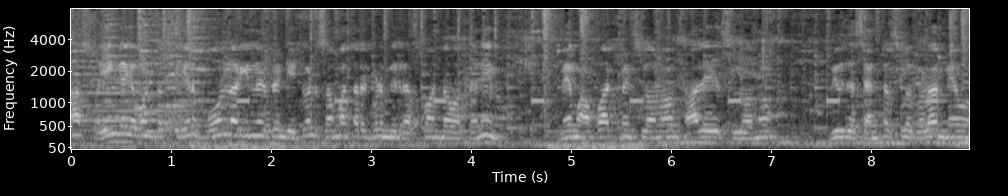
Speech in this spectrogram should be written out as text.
ఆ స్వయంగా ఇవ్వండి కానీ ఫోన్లో అడిగినటువంటి ఎటువంటి సమాచారం కూడా మీరు రెస్పాండ్ అవ్వద్దని మేము అపార్ట్మెంట్స్లోనూ కాలేజెస్లోనూ వివిధ సెంటర్స్లో కూడా మేము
